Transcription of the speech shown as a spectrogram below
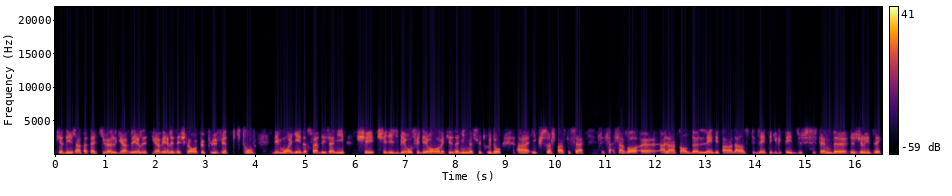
Puis il y a des gens peut-être qui veulent gravir, les échelons un peu plus vite, puis qui trouvent des moyens de se faire des amis chez, les libéraux fédéraux, avec les amis de M. Trudeau. Euh, et puis ça, je pense que ça, va euh, à l'encontre de l'indépendance puis de l'intégrité du système juridique.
